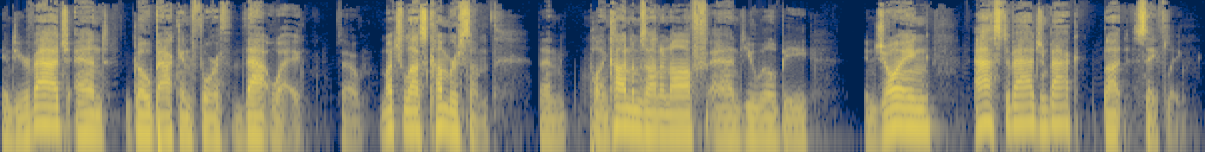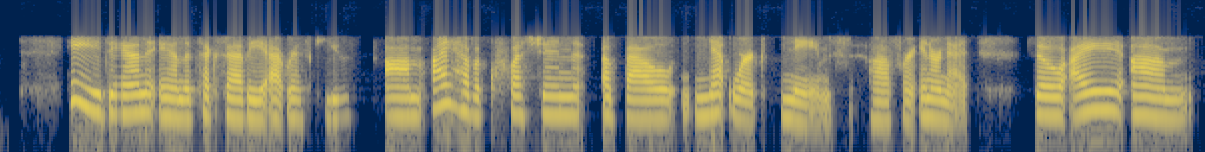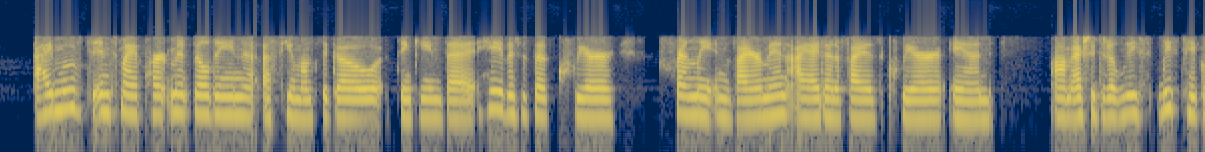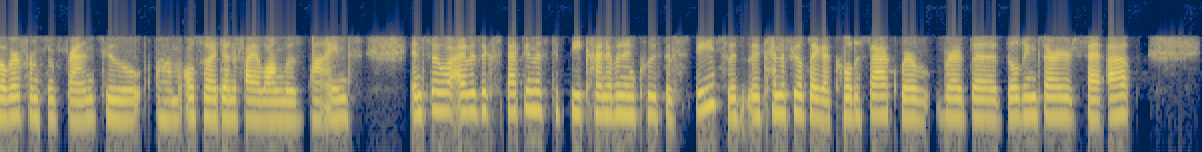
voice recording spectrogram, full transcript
into your vag and go back and forth that way. So much less cumbersome than pulling condoms on and off, and you will be enjoying ass to vag and back, but safely. Hey, Dan and the tech savvy at risk youth. Um, I have a question about network names uh, for internet. So I um, I moved into my apartment building a few months ago, thinking that hey, this is a queer friendly environment. I identify as queer, and um, I actually did a lease lease takeover from some friends who um, also identify along those lines. And so I was expecting this to be kind of an inclusive space. It, it kind of feels like a cul-de-sac where where the buildings are set up.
